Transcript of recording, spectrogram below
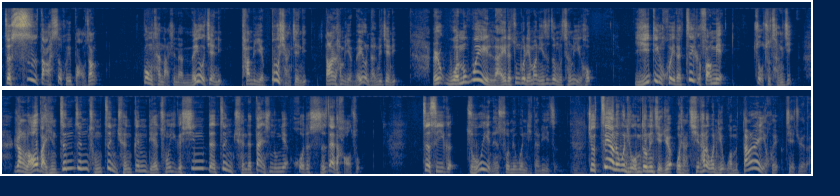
这四大社会保障，共产党现在没有建立，他们也不想建立，当然他们也没有能力建立。而我们未来的中国联邦临时政府成立以后，一定会在这个方面做出成绩，让老百姓真正从政权更迭、从一个新的政权的诞生中间获得实在的好处。这是一个足以能说明问题的例子。就这样的问题我们都能解决，我想其他的问题我们当然也会解决的。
